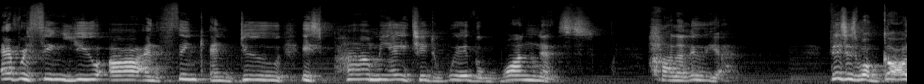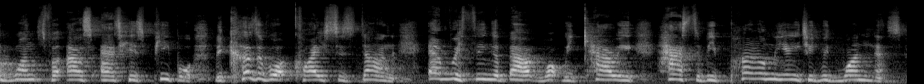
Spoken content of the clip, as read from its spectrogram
Everything you are and think and do is permeated with oneness. Hallelujah. This is what God wants for us as His people. Because of what Christ has done, everything about what we carry has to be permeated with oneness.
